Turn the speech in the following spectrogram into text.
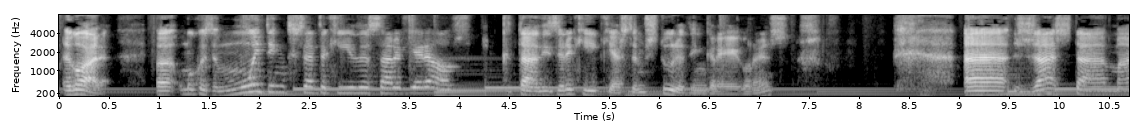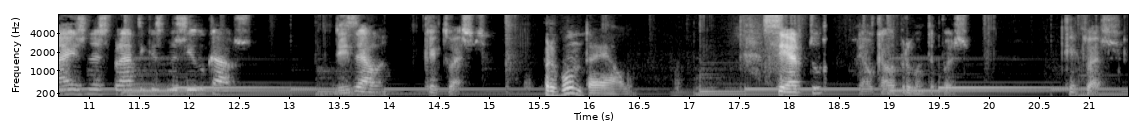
Agora, uh, uma coisa muito interessante aqui da Sara Vieira Alves, que está a dizer aqui que esta mistura de egrégoras já está mais nas práticas de magia do caos. Diz ela. O que é que tu achas? Pergunta ela. Certo? É o que ela pergunta, pois. O que é que tu achas?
